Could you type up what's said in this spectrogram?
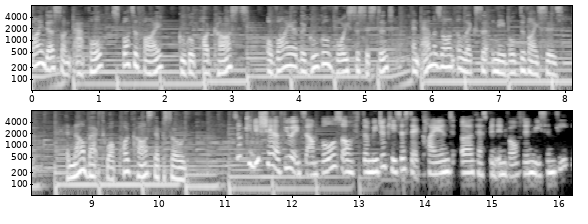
Find us on Apple, Spotify, Google Podcasts, or via the Google Voice Assistant and Amazon Alexa enabled devices. And now back to our podcast episode. So, can you share a few examples of the major cases that Client Earth has been involved in recently?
